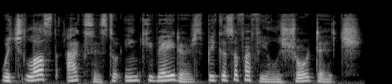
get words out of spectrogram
which lost access to incubators because of a fuel shortage.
